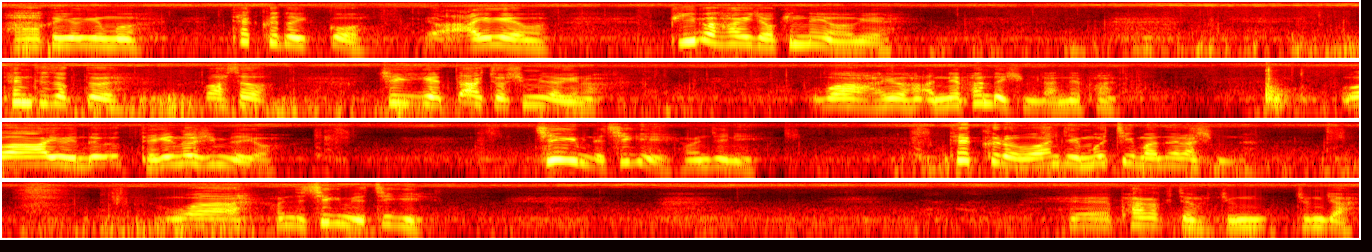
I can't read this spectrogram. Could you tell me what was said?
아, 그 여기 뭐, 테크도 있고, 아, 여기 뭐, 비박하기 좋겠네요, 여기. 텐트족들 와서 즐기기에 딱 좋습니다, 여기는. 와, 이거 안내판도 있습니다, 안내판. 와, 넓- 되게 넓습니다, 이거. 지기입니다, 지기, 완전히. 테크로 완전히 멋지게 만들어놨습니다. 와, 완전 지기입니다, 지기. 예, 파각정, 정, 정자.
